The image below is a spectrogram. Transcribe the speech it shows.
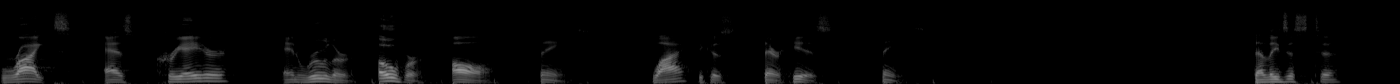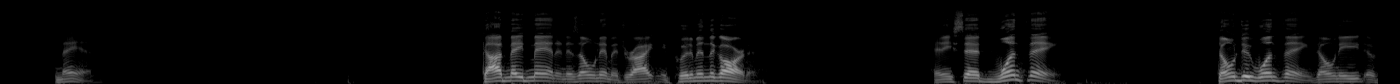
rights as creator and ruler over all things. Why? Because they're His things. That leads us to man. God made man in His own image, right? And He put him in the garden. And He said, one thing. Don't do one thing. Don't eat of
